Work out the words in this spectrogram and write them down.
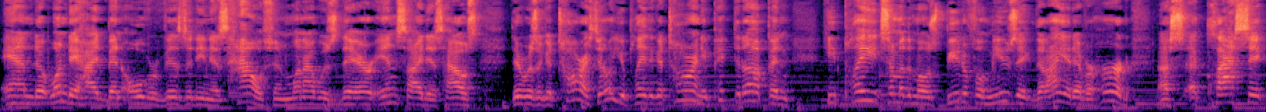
And uh, one day I had been over visiting his house, and when I was there inside his house, there was a guitar. I said, Oh, you play the guitar? And he picked it up and he played some of the most beautiful music that I had ever heard. a classic,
